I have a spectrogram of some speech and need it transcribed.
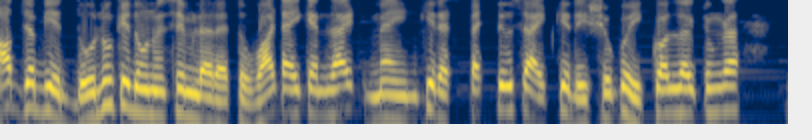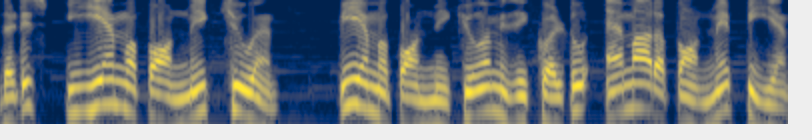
अब जब ये दोनों के दोनों सिमिलर है तो व्हाट आई कैन राइट मैं इनकी रेस्पेक्टिव साइड के रेशियो को इक्वल रख दूँगा that is P M upon में Q M P M upon में Q M is equal to M R upon में पी एम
